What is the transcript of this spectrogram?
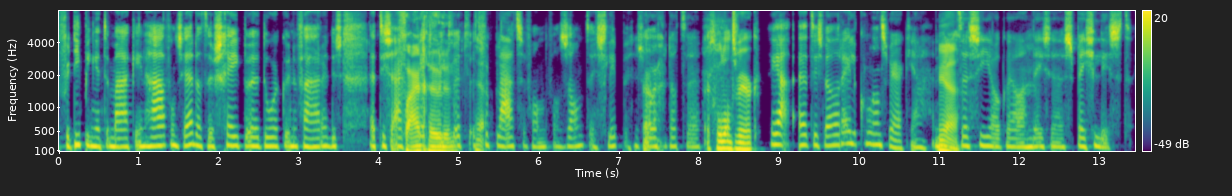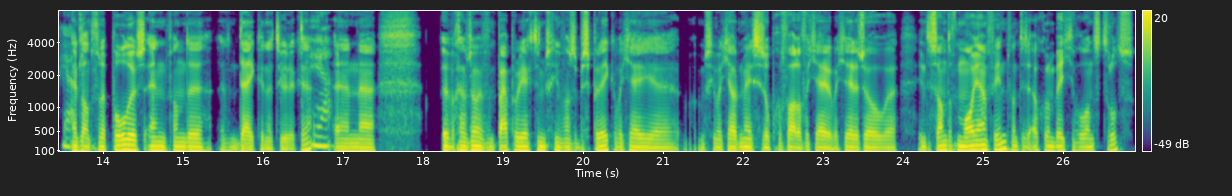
verdiepingen te maken in havens. Hè, dat er schepen door kunnen varen. Dus het is eigenlijk het, het, het, het ja. verplaatsen van, van zand en slip. En zorgen ja. dat. Echt Hollands werk. Ja, het is wel redelijk Hollands werk, ja. En ja. dat zie je ook wel aan deze specialist. Ja. Het land van de polders en van de dijken natuurlijk. Hè? Ja. En we gaan zo even een paar projecten misschien van ze bespreken. Wat jij, uh, misschien wat jou het meest is opgevallen. Of wat jij, wat jij er zo uh, interessant of mooi aan vindt. Want het is ook wel een beetje Hollands trots.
